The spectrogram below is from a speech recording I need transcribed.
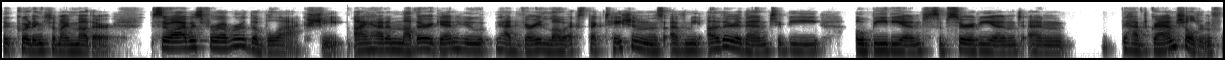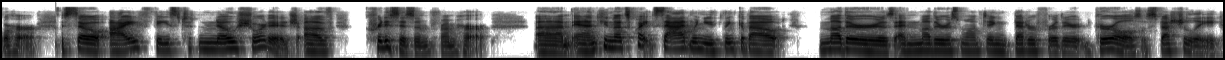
according to my mother. So I was forever the black sheep. I had a mother again who had very low expectations of me, other than to be obedient, subservient, and have grandchildren for her. So I faced no shortage of criticism from her. Um, and you know that's quite sad when you think about mothers and mothers wanting better for their girls especially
